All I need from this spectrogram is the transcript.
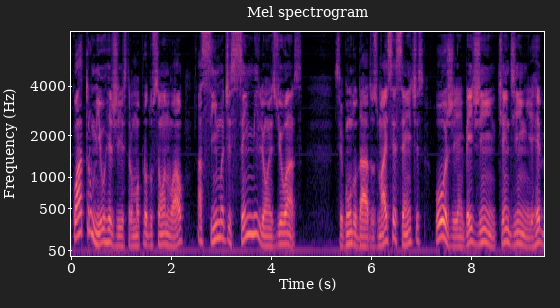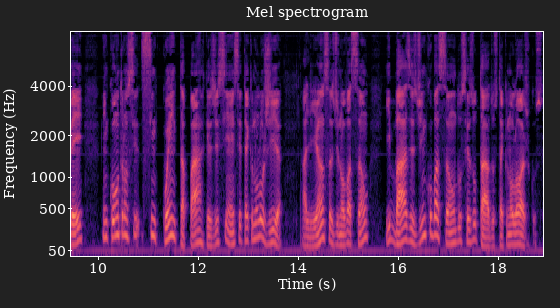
4 mil registram uma produção anual acima de 100 milhões de yuans. Segundo dados mais recentes, hoje em Beijing, Tianjin e Hebei encontram-se 50 parques de ciência e tecnologia, alianças de inovação e bases de incubação dos resultados tecnológicos.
